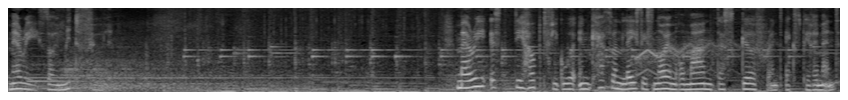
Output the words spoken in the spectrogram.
Mary soll mitfühlen. Mary ist die Hauptfigur in Catherine Lacey's neuem Roman Das Girlfriend-Experiment.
